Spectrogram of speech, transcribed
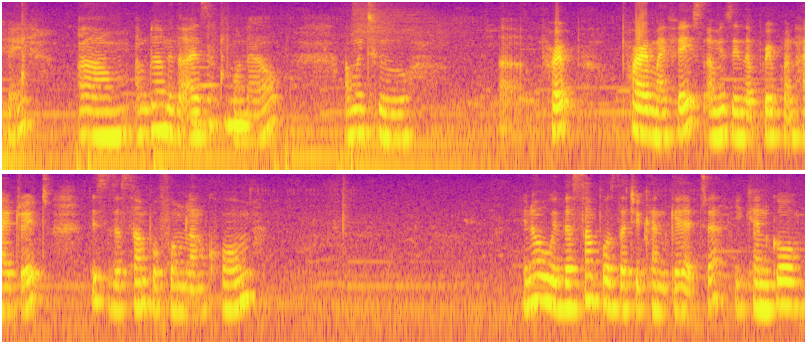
Okay um i'm done with the eyes for now. I'm going to prime my face. I'm using the prep and hydrate. This is a sample from lancome. You know with the samples that you can get eh, you can go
